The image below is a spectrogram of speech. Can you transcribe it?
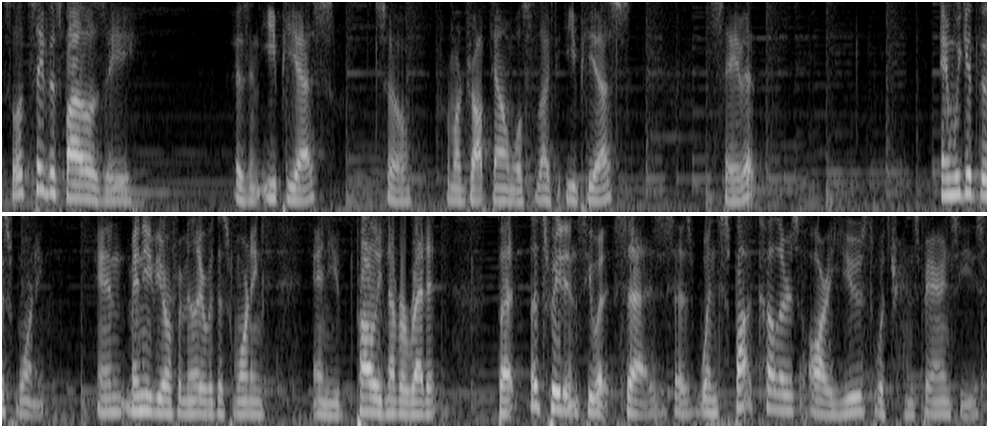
So let's save this file as a as an EPS so from our drop down, we'll select EPS, save it, and we get this warning. And many of you are familiar with this warning and you've probably never read it, but let's read it and see what it says. It says, when spot colors are used with transparencies,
